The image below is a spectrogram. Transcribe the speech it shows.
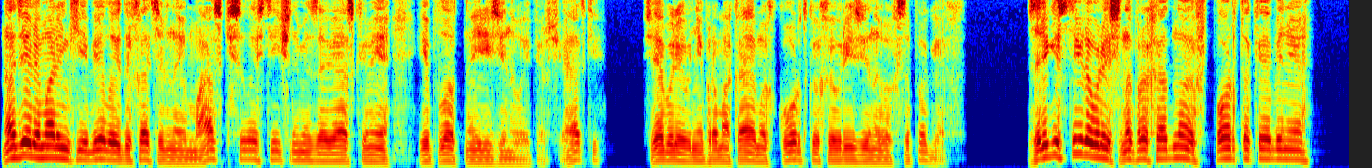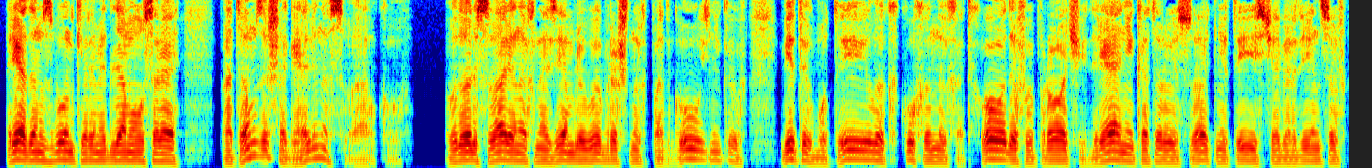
надели маленькие белые дыхательные маски с эластичными завязками и плотные резиновые перчатки. Все были в непромокаемых куртках и в резиновых сапогах. Зарегистрировались на проходной в Порто-Кэбине, рядом с бункерами для мусора, потом зашагали на свалку. Вдоль сваленных на землю выброшенных подгузников, битых бутылок, кухонных отходов и прочей дряни, которую сотни тысяч абердинцев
